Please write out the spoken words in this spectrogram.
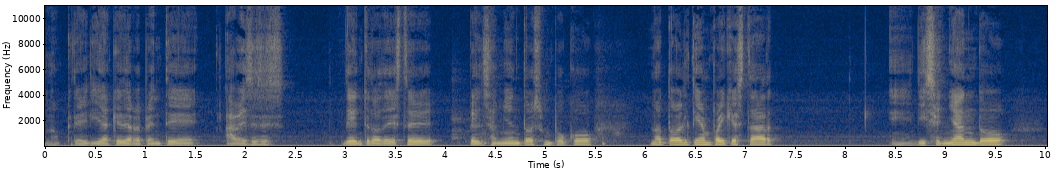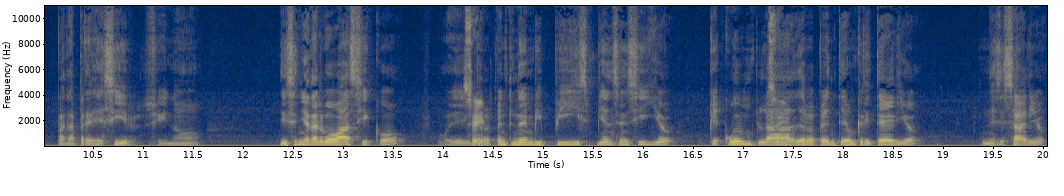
¿no? Creería que de repente a veces es, dentro de este pensamiento es un poco, no todo el tiempo hay que estar eh, diseñando para predecir, sino diseñar algo básico, eh, de repente un MVP bien sencillo, que cumpla de repente un criterio necesario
